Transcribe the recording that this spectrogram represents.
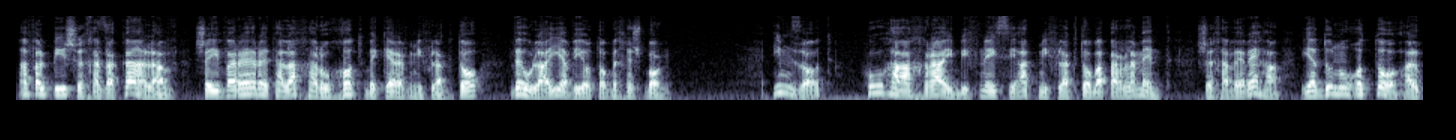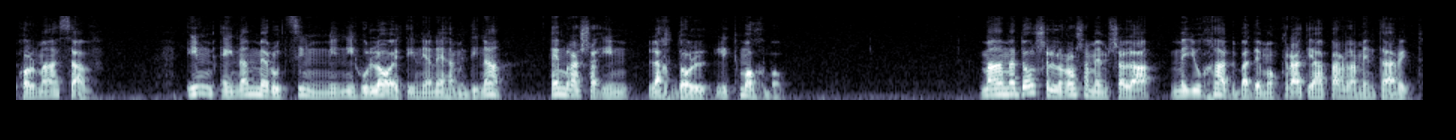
אף על פי שחזקה עליו שיברר את הלך הרוחות בקרב מפלגתו, ואולי יביא אותו בחשבון. עם זאת, הוא האחראי בפני סיעת מפלגתו בפרלמנט, שחבריה ידונו אותו על כל מעשיו. אם אינם מרוצים מניהולו את ענייני המדינה, הם רשאים לחדול לתמוך בו. מעמדו של ראש הממשלה מיוחד בדמוקרטיה הפרלמנטרית,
